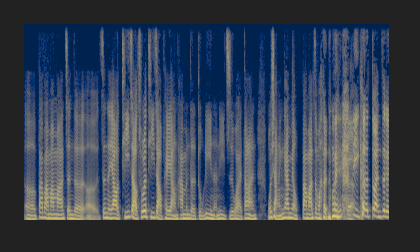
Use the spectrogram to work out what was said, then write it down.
呃爸爸妈妈真的呃真的要提早，除了提早培养他们的独立能力之外，当然我想应该没有爸妈这么很会立刻断这个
